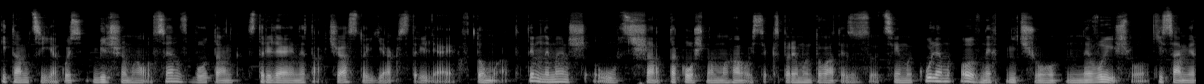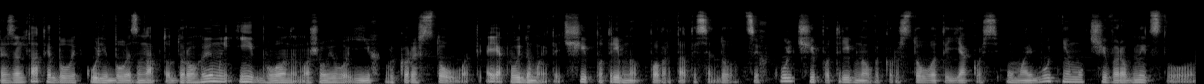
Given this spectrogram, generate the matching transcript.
і там це якось більше мало сенс, бо танк стріляє не так часто, як стріляє автомат. Тим не менш, у США також намагалися експериментувати з цими кулями, але в них нічого не вийшло. Ті самі результати були, кулі були занадто дорогими і було неможливо їх використовувати. А як ви думаєте, чи потрібно повертатися до цих куль, чи потрібно використовувати якось у майбутньому, чи виробництво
